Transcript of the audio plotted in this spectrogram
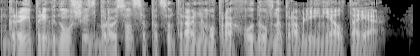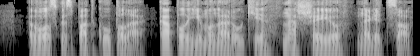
Грей, пригнувшись, бросился по центральному проходу в направлении алтаря. Воск из-под купола капал ему на руки, на шею, на лицо.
